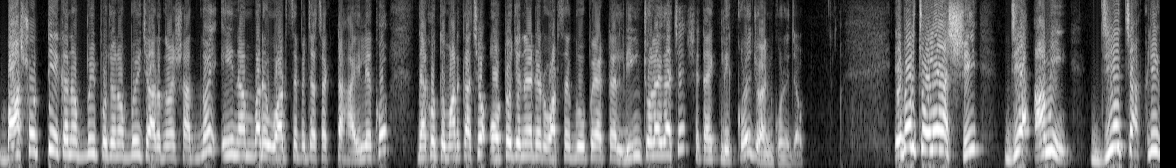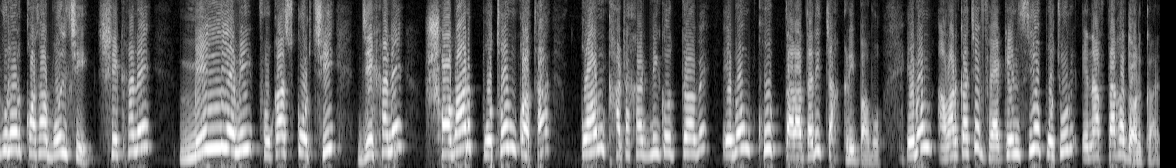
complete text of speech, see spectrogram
বাষট্টি, একানব্বই, পঁচানব্বই, চার, নয়, সাত, নয়, এই নাম্বারে হোয়াটসঅ্যাপে জাস্ট একটা হাই লেখো। দেখো, তোমার কাছে অটো জেনারেটেড হোয়াটসঅ্যাপ গ্রুপে একটা লিঙ্ক চলে গেছে সেটাই ক্লিক করে জয়েন করে যাও। এবার চলে আসছি যে আমি যে চাকরিগুলোর কথা বলছি, সেখানে মেনলি আমি ফোকাস করছি, যেখানে সবার প্রথম কথা কম খাটাখাটনি করতে হবে এবং খুব তাড়াতাড়ি চাকরি পাবো। এবং আমার কাছে ভ্যাকেন্সিও প্রচুর এনাফ থাকা দরকার।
